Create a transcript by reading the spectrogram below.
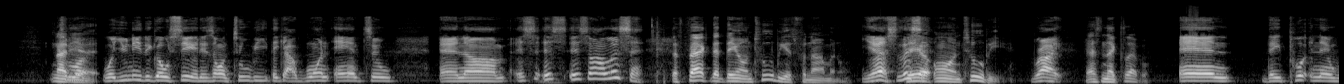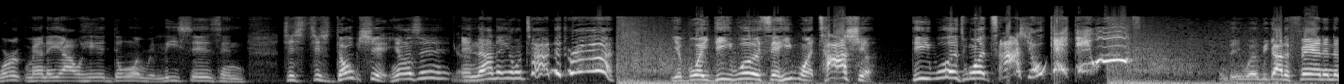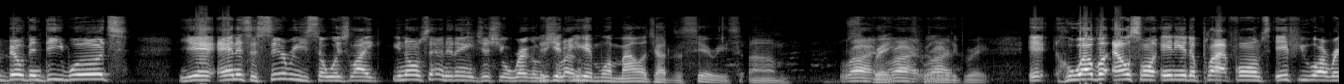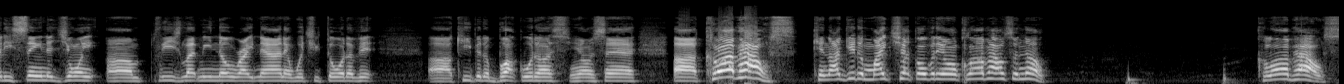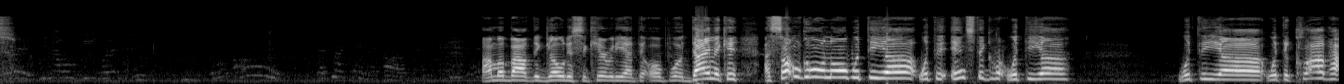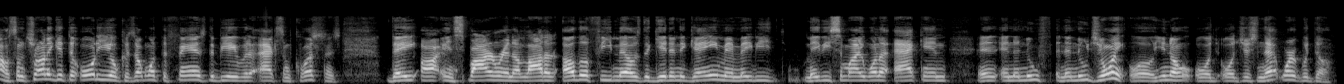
Not Tomorrow. yet. Well, you need to go see it. It's on Tubi. They got one and two, and um, it's it's it's on. Listen, The fact that they on Tubi is phenomenal. yes, they're on Tubi. right, That's next level. and they putting in work, man. They out here doing releases and just just dope shit. You know what I'm saying? And now they on time to grind. Your boy D Woods said he want Tasha. D Woods want Tasha. Okay, D Woods. D Woods, we got a fan in the building. D Woods. Yeah, and it's a series, so it's like you know what I'm saying. It ain't just your regular. You get you get more mileage out of the series. Um, right, great. right, really, right. really great. it, whoever else on any of the platforms, if you already seen the joint, um, please let me know right now and what you thought of it. Uh, keep it a buck with us. You know what I'm saying? Uh, Clubhouse. Can I get a mic check over there on Clubhouse or no? Clubhouse. I'm about to go to security at the airport. Diamond, can, uh, something going on with the uh, with the Instagram with the uh, with the uh with the clubhouse. I'm trying to get the audio because I want the fans to be able to ask some questions. They are inspiring a lot of other females to get in the game, and maybe maybe somebody want to act in, in in the new in the new joint, or you know, or or just network with them.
